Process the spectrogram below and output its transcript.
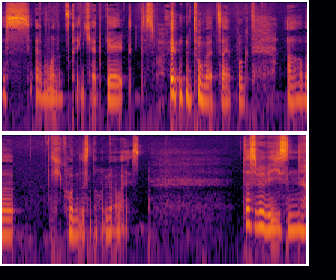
des äh, Monats kriege ich halt Geld und das war halt ein dummer Zeitpunkt. Aber ich konnte es noch überweisen. Das überwiesen,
